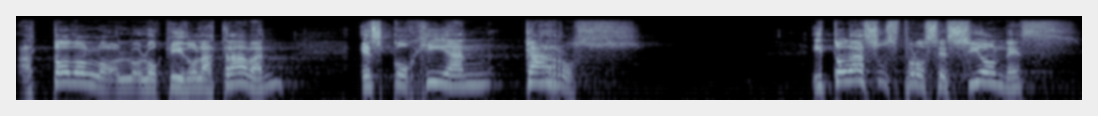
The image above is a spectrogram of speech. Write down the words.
a todo lo, lo que idolatraban, escogían carros. Y todas sus procesiones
